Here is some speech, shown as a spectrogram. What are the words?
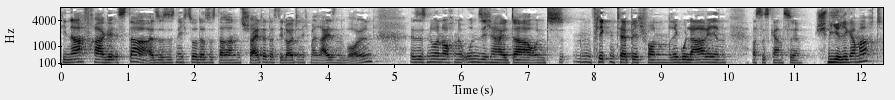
Die Nachfrage ist da. Also es ist nicht so, dass es daran scheitert, dass die Leute nicht mehr reisen wollen. Es ist nur noch eine Unsicherheit da und ein Flickenteppich von Regularien, was das Ganze schwieriger macht.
